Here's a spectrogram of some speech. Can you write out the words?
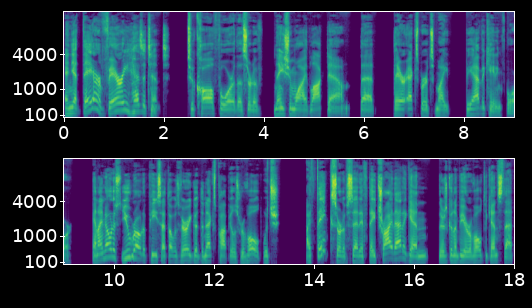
And yet they are very hesitant to call for the sort of nationwide lockdown that their experts might be advocating for. And I noticed you wrote a piece I thought was very good, The Next Populist Revolt, which I think sort of said if they try that again, there's going to be a revolt against that.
